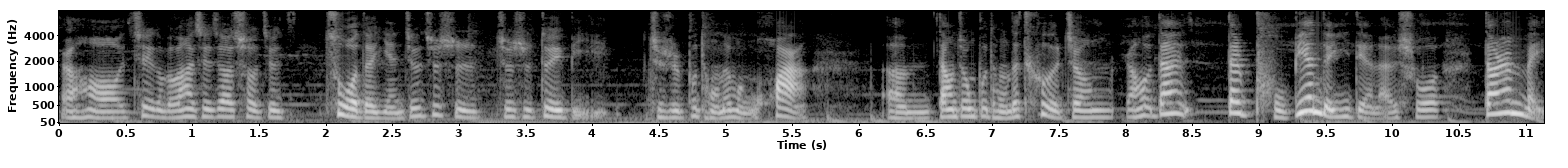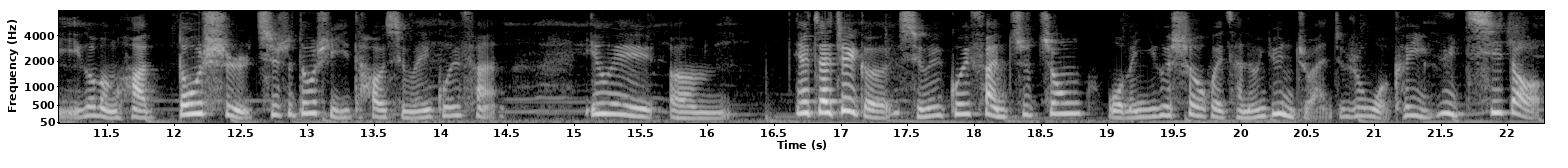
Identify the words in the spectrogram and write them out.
然后这个文化学教授就做的研究就是就是对比就是不同的文化，嗯当中不同的特征。然后但但是普遍的一点来说，当然每一个文化都是其实都是一套行为规范，因为嗯。因为在这个行为规范之中，我们一个社会才能运转。就是说我可以预期到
